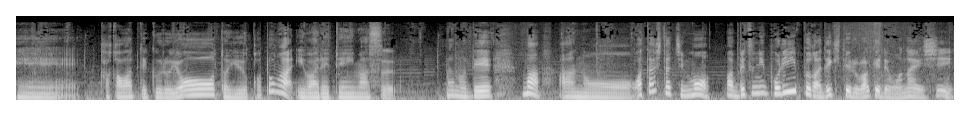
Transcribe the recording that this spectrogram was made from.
えー、関わってくるよということが言われています。なので、まああのー、私たちも、まあ、別にポリープができてるわけでもないし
